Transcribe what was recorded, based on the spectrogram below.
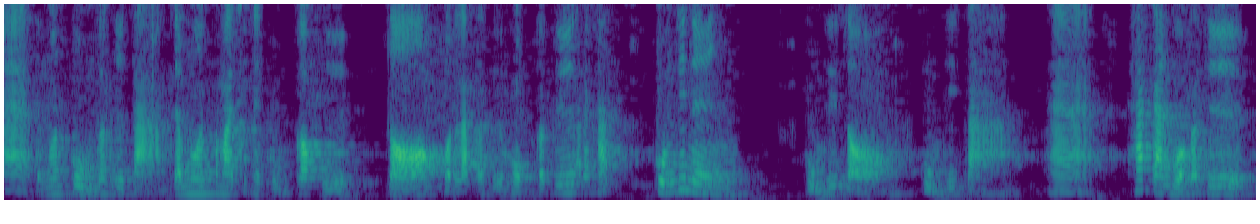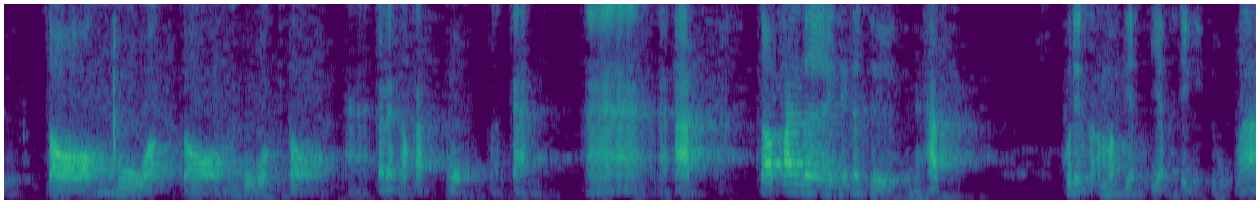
อ่าจำนวนกลุ่มก็คือ3จำนวนสมาชิกในกลุ่มก็คือ 2 ผลลัพธ์ก็คือ 6 ก็คืออะไรครับ กลุ่มที่ 1 กลุ่มที่สองกลุ่มที่สามอ่าถ้าการบวกก็คือสองบวกสองบวกสองอ่าก็ได้เท่ากับหกเหมือนกันอ่านะครับ ต่อไปเลยนี่ก็คือนะครับครูเด่นก็เอามาเปรียบเทียบให้เด็กๆดูว่า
